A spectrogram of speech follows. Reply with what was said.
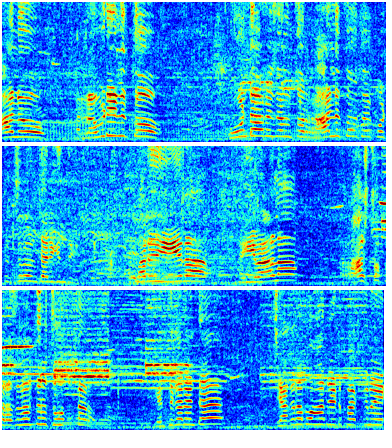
వాళ్ళు రౌడీలతో గోండా విజయంతో రాళ్ళతో కొట్టించడం జరిగింది. మరి ఈయన ఈవేళ రాష్ట్ర ప్రజలందరూ చూస్తున్నారు. ఎందుకనంటే జగన్మోహన్ రెడ్డి పక్కనే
